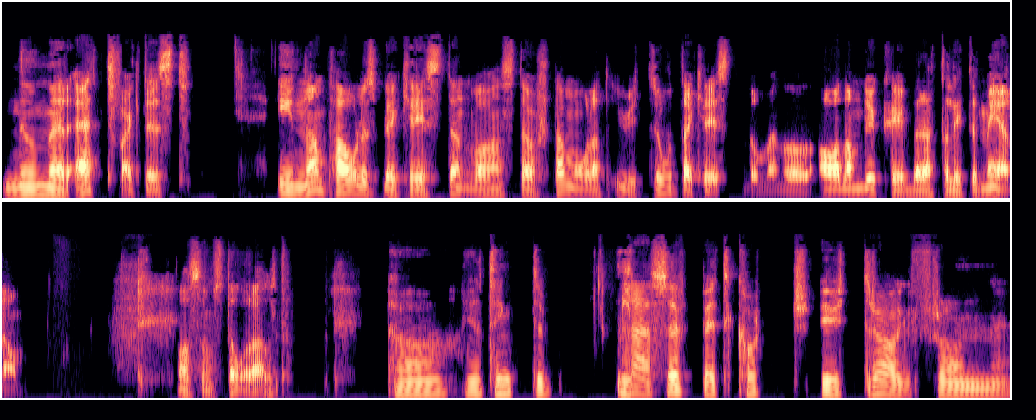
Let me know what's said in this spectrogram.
Nummer ett faktiskt. Innan Paulus blev kristen var hans största mål att utrota kristendomen. Och Adam, du kan ju berätta lite mer om vad som står allt. Ja, jag tänkte läsa upp ett kort utdrag från eh,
